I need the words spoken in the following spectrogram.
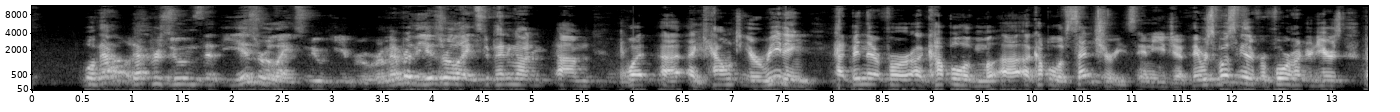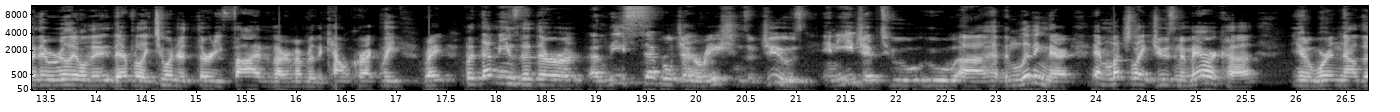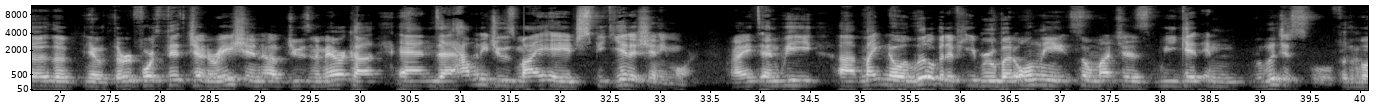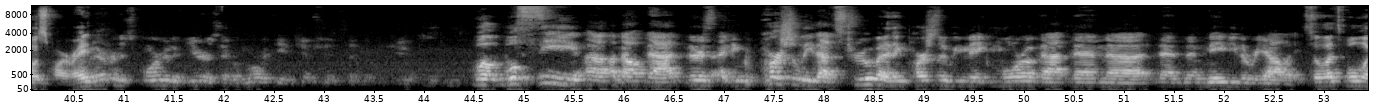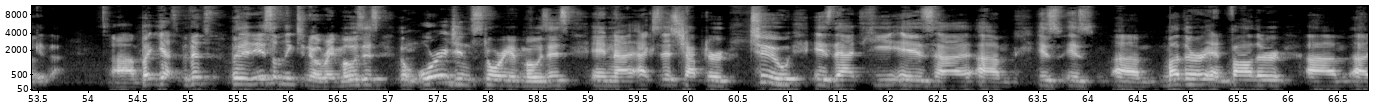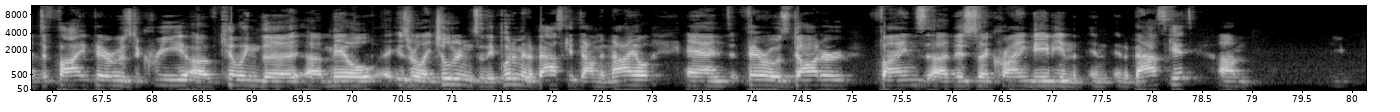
well, that, that presumes that the Israelites knew Hebrew. Remember, the Israelites, depending on um, what uh, account you're reading, had been there for a couple of uh, a couple of centuries in Egypt. They were supposed to be there for 400 years, but they were really only there for like 235, if I remember the count correctly, right? But that means that there are at least several generations of Jews in Egypt who who uh, have been living there, and much like Jews in America, you know, we're in now the, the you know third, fourth, fifth generation of Jews in America, and uh, how many Jews my age speak Yiddish anymore, right? And we uh, might know a little bit of Hebrew, but only so much as we get in religious school for the most part, right? Whatever his formative years, they were more with the Egyptians than with the Jews. Well, we'll see uh, about that. There's, I think, partially that's true, but I think partially we make more of that than uh, than, than maybe the reality. So let's we'll look at that. Uh, but yes, but that's but it is something to know, right? Moses, the origin story of Moses in uh, Exodus chapter two is that he is uh, um, his his um, mother and father um, uh, defy Pharaoh's decree of killing the uh, male Israelite children, so they put him in a basket down the Nile, and Pharaoh's daughter finds this crying baby in, the, in, in a basket. Um,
